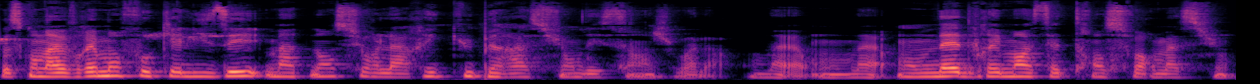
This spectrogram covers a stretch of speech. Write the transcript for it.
Parce qu'on a vraiment focalisé maintenant sur la récupération des singes. Voilà, on, a, on, a, on aide vraiment à cette transformation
